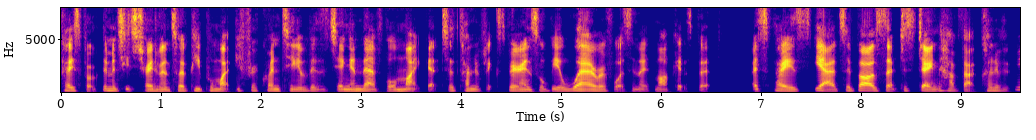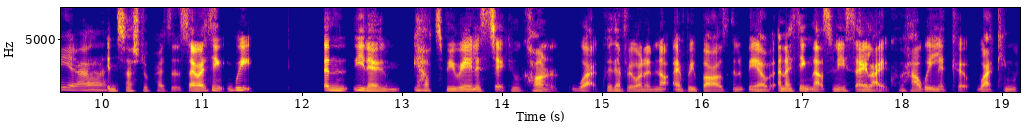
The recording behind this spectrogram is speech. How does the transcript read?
close proximity to trade events where people might be frequenting and visiting and therefore might get to kind of experience or be aware of what's in those markets. But I suppose, yeah, so bars that just don't have that kind of yeah. international presence. So I think we, and you know, you have to be realistic and we can't work with everyone and not every bar is going to be able. And I think that's when you say like how we look at working with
